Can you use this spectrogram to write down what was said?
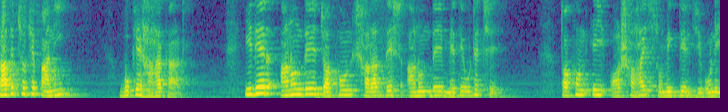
তাদের চোখে পানি, বুকে হাহাকার। ঈদের আনন্দে যখন সারা দেশ আনন্দে মেতে উঠেছে, তখন এই অসহায় শ্রমিকদের জীবনে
